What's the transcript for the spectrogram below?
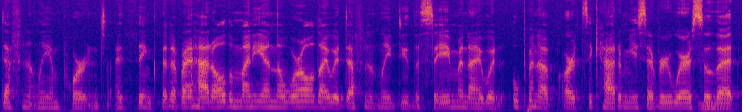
definitely important. I think that if I had all the money in the world, I would definitely do the same, and I would open up arts academies everywhere so Mm. that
